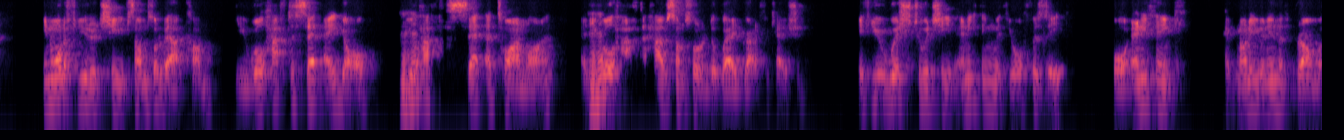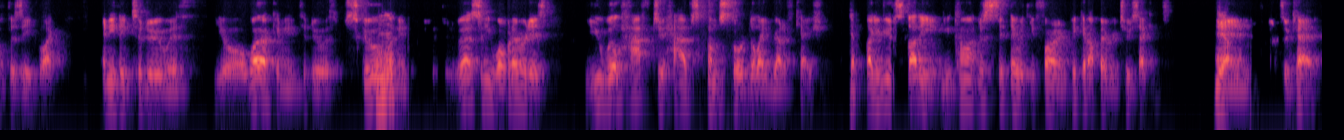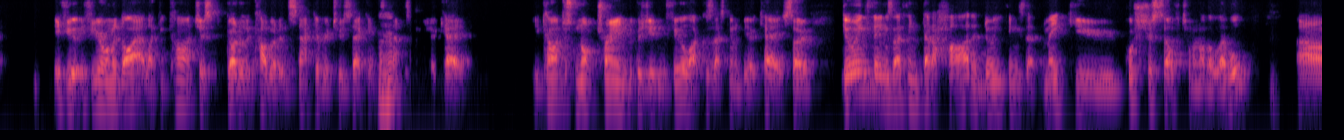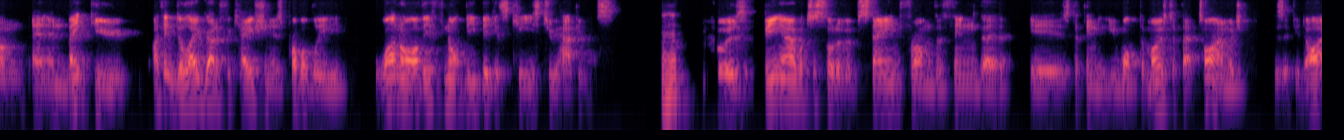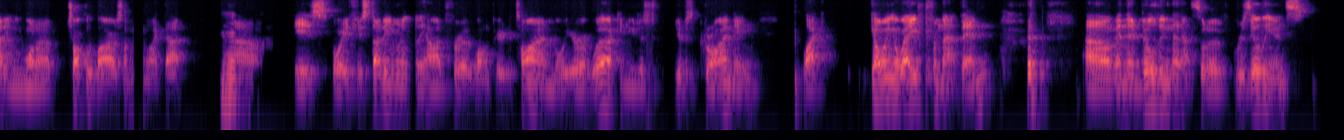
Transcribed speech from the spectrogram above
in order for you to achieve some sort of outcome, you will have to set a goal, mm-hmm. you'll have to set a timeline, and mm-hmm. you will have to have some sort of delayed gratification. If you wish to achieve anything with your physique or anything, heck, not even in the realm of physique, like anything to do with your work, anything to do with school, mm-hmm. anything to do with university, whatever it is, you will have to have some sort of delayed gratification. Yep. Like if you're studying, you can't just sit there with your phone, pick it up every two seconds, yep. and it's okay. If you if you're on a diet, like you can't just go to the cupboard and snack every two seconds, mm-hmm. and that's okay. You can't just not train because you didn't feel like because that's going to be okay. So doing things I think that are hard and doing things that make you push yourself to another level um, and, and make you. I think delayed gratification is probably one of, if not the biggest keys to happiness. Mm-hmm. Because being able to sort of abstain from the thing that is the thing that you want the most at that time, which is if you're dieting, you want a chocolate bar or something like that, mm-hmm. uh, is or if you're studying really hard for a long period of time, or you're at work and you just you're just grinding, like going away from that then, um, and then building that sort of resilience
